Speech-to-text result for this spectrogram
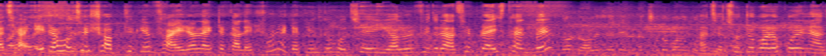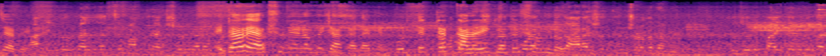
আচ্ছা এটা হচ্ছে সব থেকে ভাইরাল একটা কালেকশন এটা কিন্তু হচ্ছে ইয়েলোর ভিতরে আছে প্রাইস থাকবে। আচ্ছা ছোট বড় করে যাবে। মাত্র একশো নিরানব্বই এটাও একশো নিরানব্বই টাকা দেখেন প্রত্যেকটা কালারই কিন্তু সুন্দর। আড়াইশো তিনশো টাকা দামে। যেহেতু পাইকারি দোকান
